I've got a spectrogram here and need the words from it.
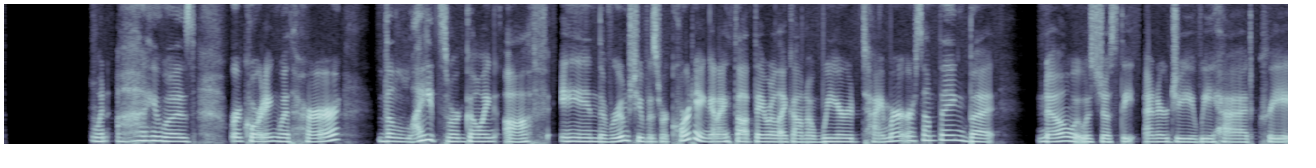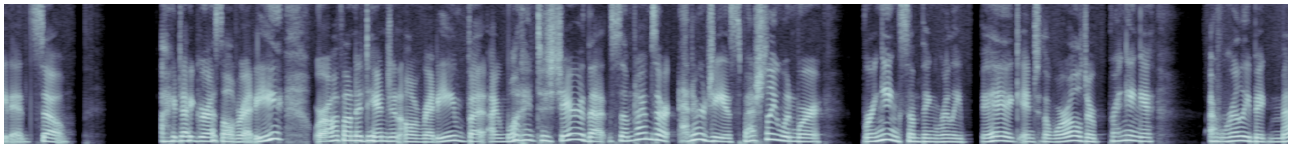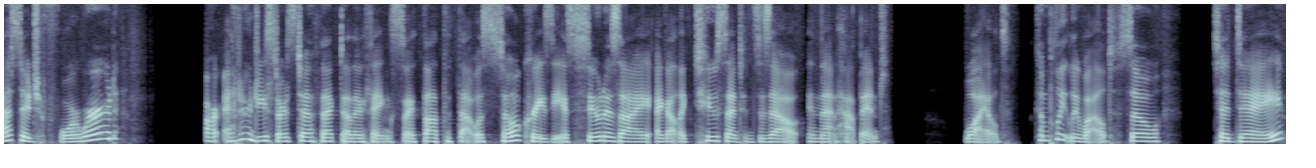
when I was recording with her, the lights were going off in the room she was recording. And I thought they were like on a weird timer or something, but no, it was just the energy we had created. So I digress already. We're off on a tangent already, but I wanted to share that sometimes our energy, especially when we're bringing something really big into the world or bringing a, a really big message forward, our energy starts to affect other things. So I thought that that was so crazy. As soon as I I got like two sentences out and that happened. Wild. Completely wild. So today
